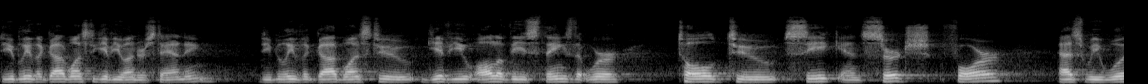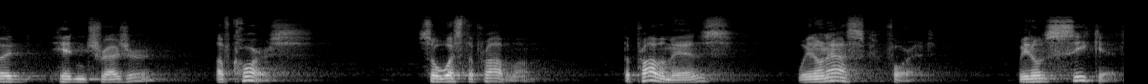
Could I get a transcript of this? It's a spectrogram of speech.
Do you believe that God wants to give you understanding? Do you believe that God wants to give you all of these things that we're told to seek and search for as we would hidden treasure? Of course. So, what's the problem? The problem is we don't ask for it, we don't seek it.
